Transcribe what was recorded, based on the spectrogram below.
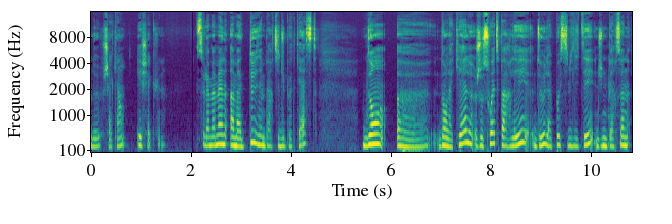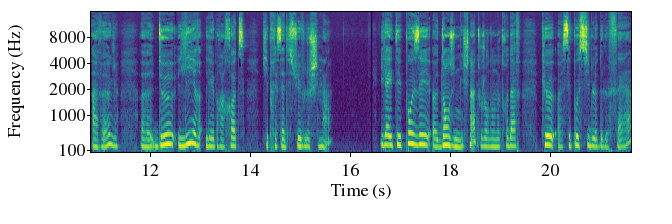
de chacun et chacune. Cela m'amène à ma deuxième partie du podcast, dans, euh, laquelle je souhaite parler de la possibilité d'une personne aveugle euh, de lire les brachot qui précèdent et suivent le schéma. Il a été posé euh, dans une Mishnah, toujours dans notre DAF, que euh, c'est possible de le faire.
